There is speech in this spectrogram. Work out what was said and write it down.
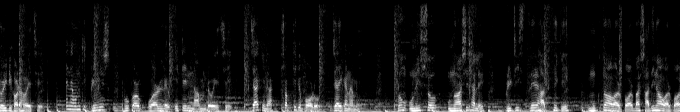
তৈরি করা হয়েছে। এমনকি গ্রিনিস বুক অফ ওয়ার্ল্ডেও এটির নাম রয়েছে, যা কিনা সব থেকে বড় জায়গা নামে। এবং উনিশশো উনআশি সালে ব্রিটিশদের হাত থেকে মুক্ত হওয়ার পর বা স্বাধীন হওয়ার পর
